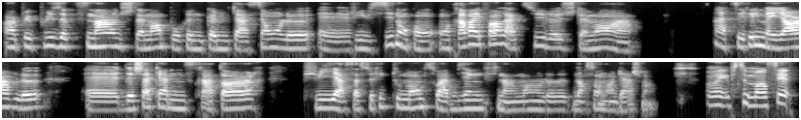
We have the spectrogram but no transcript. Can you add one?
un peu plus optimales, justement, pour une communication là, réussie. Donc, on, travaille fort là-dessus, là, justement, à, à, tirer le meilleur là, de chaque administrateur, puis à s'assurer que tout le monde soit bien finalement là, dans son engagement. Oui, puis tu, mentionnais,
